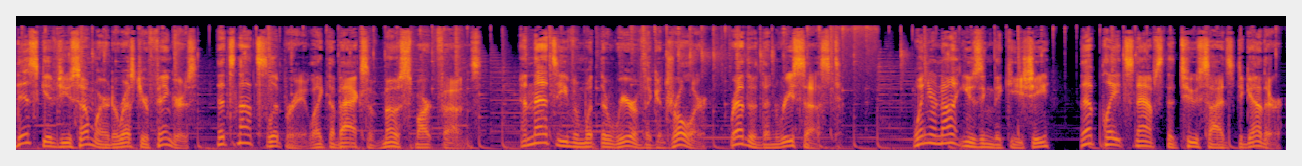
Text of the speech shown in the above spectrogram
This gives you somewhere to rest your fingers that's not slippery like the backs of most smartphones. And that's even with the rear of the controller, rather than recessed. When you're not using the Kishi, that plate snaps the two sides together.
